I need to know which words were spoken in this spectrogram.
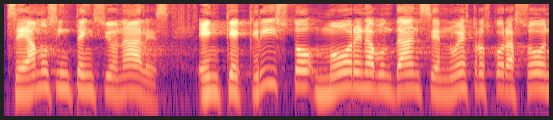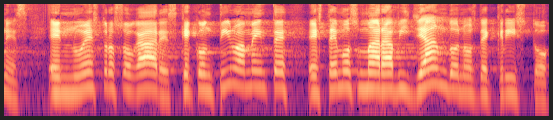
Seamos intencionales en que Cristo more en abundancia en nuestros corazones, en nuestros hogares, que continuamente estemos maravillándonos de Cristo,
